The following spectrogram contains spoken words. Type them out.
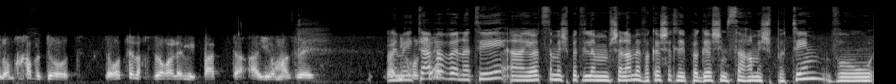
לא מכבדות, לא רוצה לחזור עליהן מפאת היום הזה. למיטב חושב... הבנתי, היועצת המשפטית לממשלה מבקשת להיפגש עם שר המשפטים, והוא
